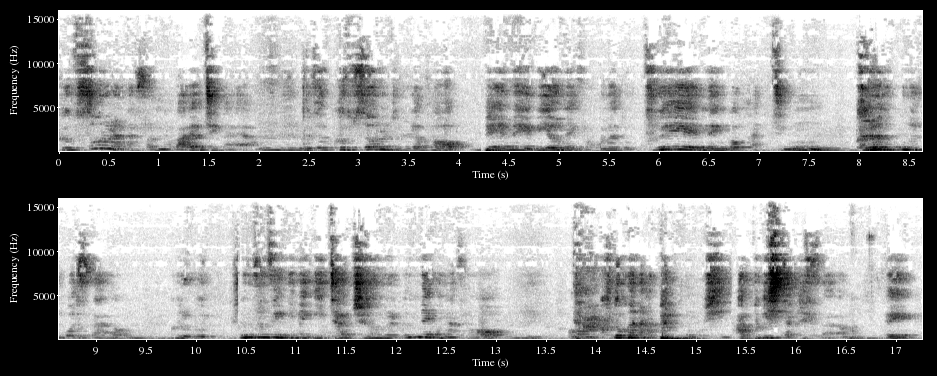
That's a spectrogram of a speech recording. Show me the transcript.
그 급소를 알았었나 봐요, 제가요. 음. 그래서 급소를 눌려서 뱀의 위험에서 아마도 구해낸 것 같은 음. 그런 꿈을 꿨어요. 그리고 은 선생님의 2차 주음을 끝내고 나서 음. 어, 그동안 아팠던 곳이 아프기 시작했어요. 네,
